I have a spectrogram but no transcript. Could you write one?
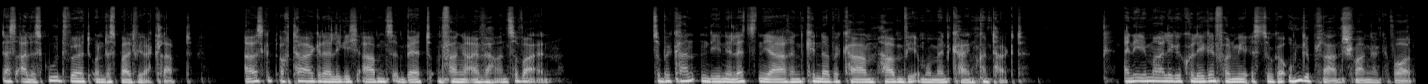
dass alles gut wird und es bald wieder klappt. Aber es gibt auch Tage, da liege ich abends im Bett und fange einfach an zu weinen. Zu Bekannten, die in den letzten Jahren Kinder bekamen, haben wir im Moment keinen Kontakt. Eine ehemalige Kollegin von mir ist sogar ungeplant schwanger geworden.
